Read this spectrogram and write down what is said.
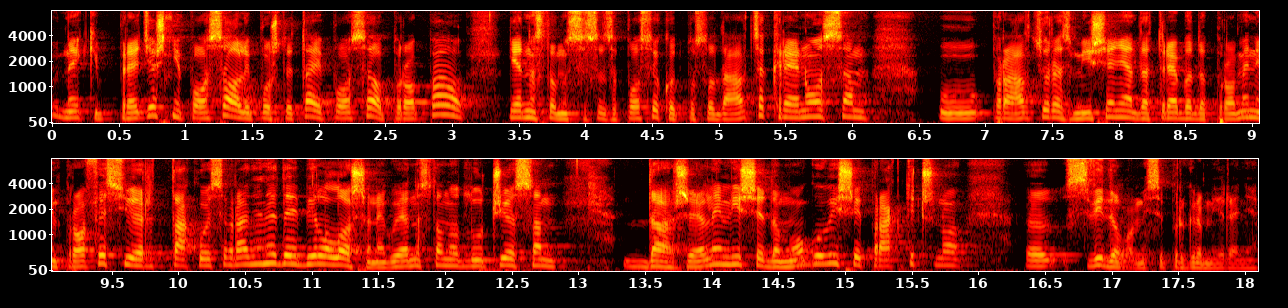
neki pređašnji posao, ali pošto je taj posao propao, jednostavno sam se zaposlio kod poslodavca, krenuo sam u pravcu razmišljanja da treba da promenim profesiju, jer ta koju sam radio ne da je bila loša, nego jednostavno odlučio sam da želim više, da mogu više i praktično e, svidelo mi se programiranje.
